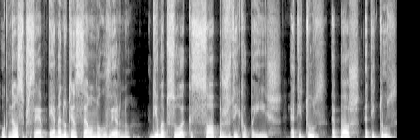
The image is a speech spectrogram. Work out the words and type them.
O que não se percebe é a manutenção no governo de uma pessoa que só prejudica o país, atitude após atitude,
